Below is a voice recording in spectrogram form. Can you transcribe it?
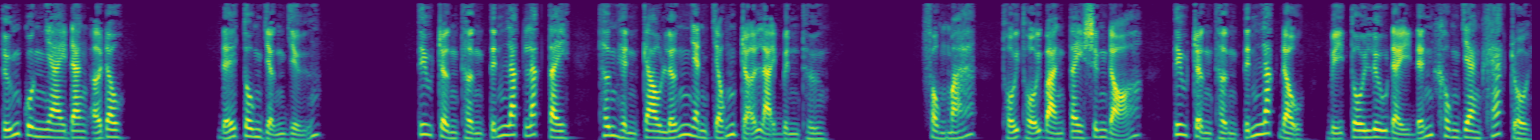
Tướng quân nhai đang ở đâu? Đế tôn giận dữ. Tiêu trần thần tính lắc lắc tay, thân hình cao lớn nhanh chóng trở lại bình thường. Phòng má, thổi thổi bàn tay sưng đỏ, tiêu trần thần tính lắc đầu, bị tôi lưu đầy đến không gian khác rồi.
